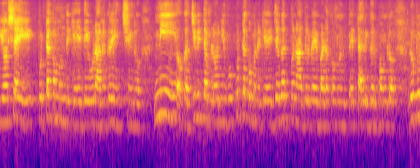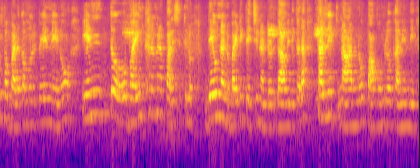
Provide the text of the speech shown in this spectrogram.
యోషయి పుట్టక ముందుకే దేవుడు అనుగ్రహించిండు. నీ ఒక జీవితంలో నీవు పుట్టక మునికే జగత్పునాదులు వేయబడక మునిపే తల్లి గర్భంలో రూపింపబడక మునిపే నేను ఎంతో భయంకరమైన పరిస్థితిలో దేవుడు నన్ను బయటికి తెచ్చినంటాడు దావిది కదా. తల్లి నాన్ను పాపంలో కనింది.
